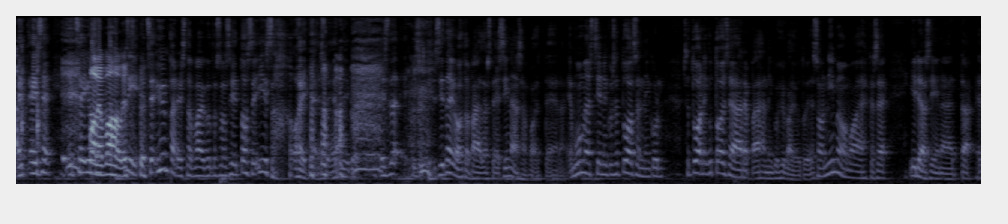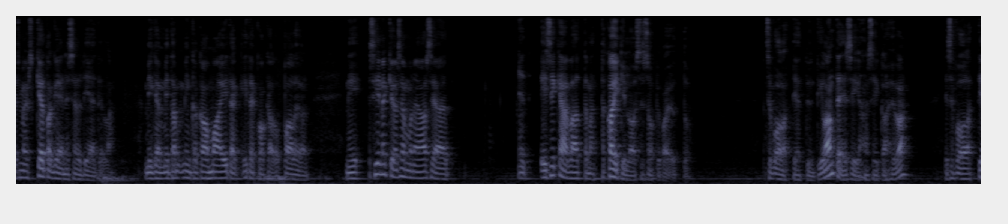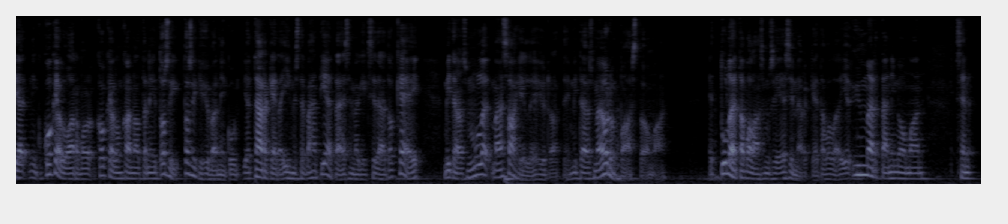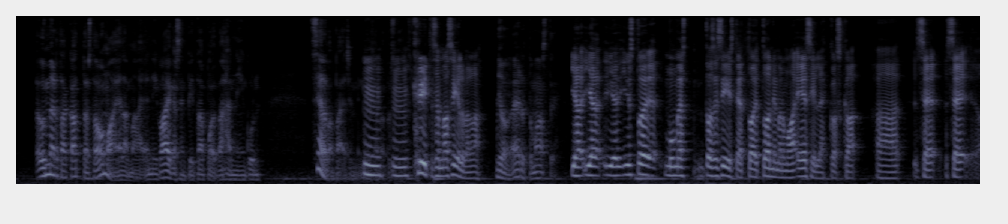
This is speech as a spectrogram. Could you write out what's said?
et ei se, et se, Paljon mahdollista. Niin, et se ympäristövaikutus on siinä tosi iso oikeasti. Et niin kuin, ja sitä, sitä johtopäätöstä ei sinänsä voi tehdä. Ja mun mielestä siinä, niin kuin se tuo, sen, niin kuin, se tuo niin kuin toiseen ääripäähän niin kuin hyvä juttu. Ja se on nimenomaan ehkä se idea siinä, että esimerkiksi ketogeenisellä dietillä, mikä, mitä, minkä kanssa mä oon itse kokeillut paljon, niin siinäkin on semmoinen asia, että, että ei sekään välttämättä kaikille ole se sopiva juttu se voi olla tiettyyn tilanteisiin ihan sika hyvä. Ja se voi olla tie, niin kuin kokeiluarvo, kokeilun kannalta niin tosi, tosikin hyvä niin kuin, ja tärkeää ihmisten vähän tietää esimerkiksi sitä, että okei, mitä jos mulle, mä en saa hiilihydraatteja, mitä jos mä joudun paastoamaan. Että tulee tavallaan semmoisia esimerkkejä tavallaan, ja ymmärtää nimenomaan sen, ymmärtää katsoa sitä omaa elämää ja niin kuin aikaisempia tapoja vähän niin kuin selväpäisemmin. Niin mm, mm, kriittisemmällä silmällä. Joo, ehdottomasti. Ja, ja, ja just toi mun mielestä tosi siistiä, että toi ton nimenomaan esille, koska äh, se, se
